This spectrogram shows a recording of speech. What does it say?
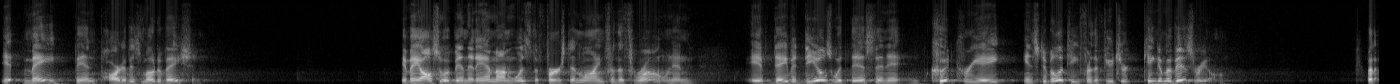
it may have been part of his motivation. It may also have been that Amnon was the first in line for the throne. And if David deals with this, then it could create instability for the future kingdom of Israel. But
